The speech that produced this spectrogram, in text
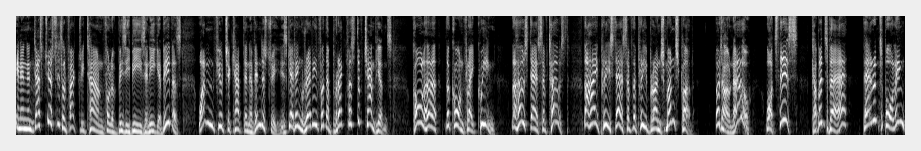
In an industrious little factory town full of busy bees and eager beavers, one future captain of industry is getting ready for the breakfast of champions. Call her the cornflake queen, the hostess of toast, the high priestess of the pre-brunch munch club. But oh no, what's this? Cupboards bare, parents bawling,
